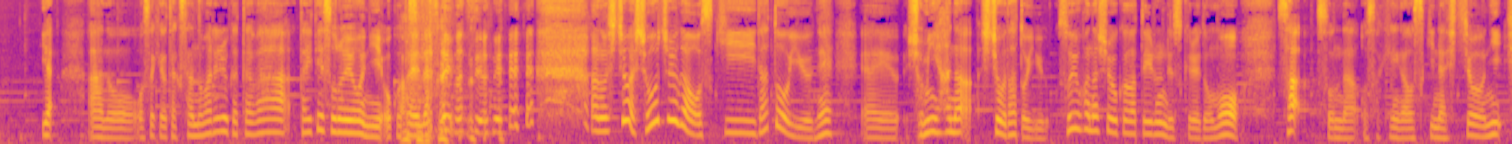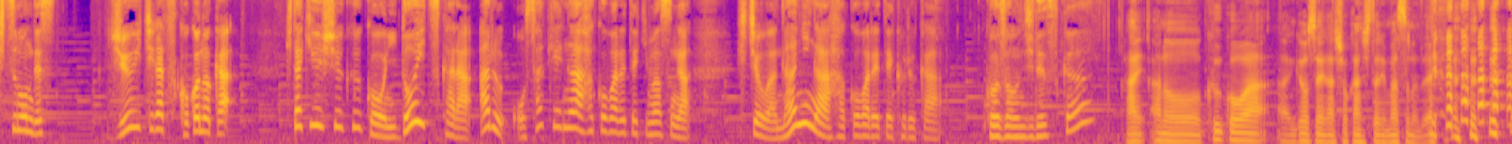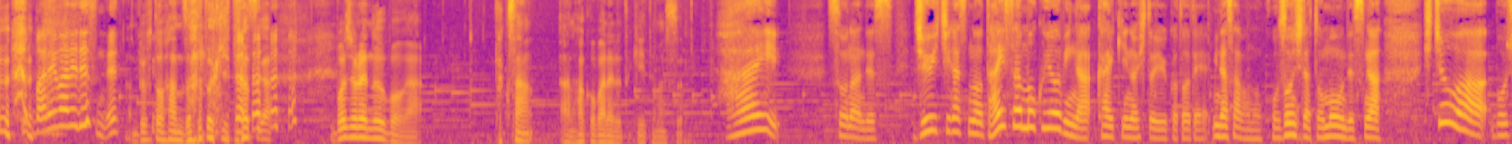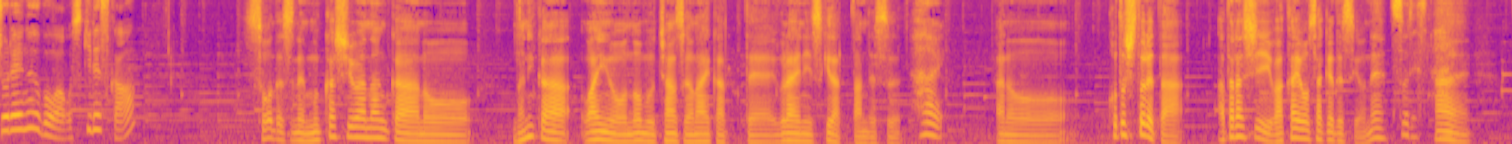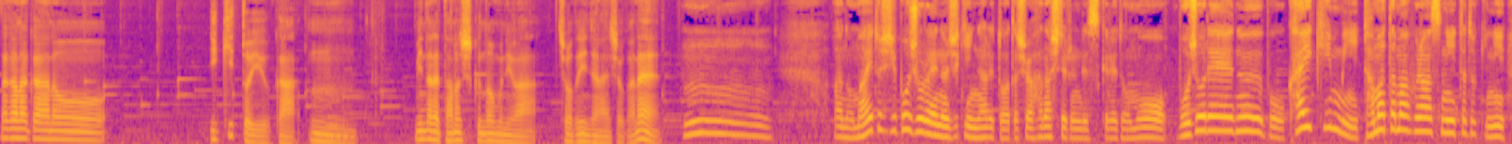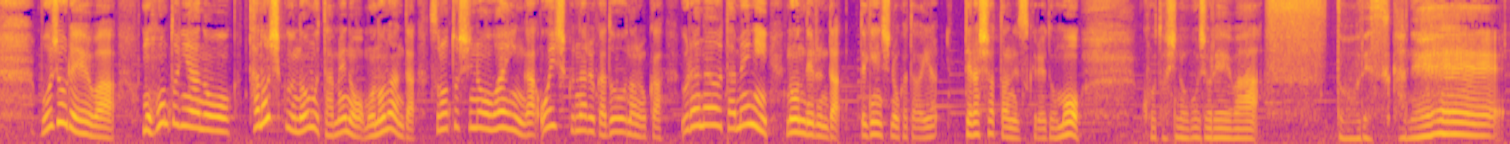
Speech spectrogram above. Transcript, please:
いやあのお酒をたくさん飲まれる方は大抵そのようにお答えになられますよね。あの市長は焼酎がお好きだというね、えー、庶民派な市長だというそういうお話を伺っているんですけれどもさあそんなお酒がお好きな市長に質問です。11月9日北九州空港にドイツからあるお酒が運ばれてきますが市長は何が運ばれてくるかご存知ですか？はい、あの空港は行政が所管しておりますので。バレバレですね。ルフトハンザーと聞いてますが ボジョレ・ヌーボーがたくさんあの運ばれると聞いてます。はいそうなんです。11月の第3木曜日が解禁の日ということで皆様もご存知だと思うんですが市長はボジョレ・ヌーボーはお好きですか？そうですね昔はなんかあの何かワインを飲むチャンスがないかってぐらいに好きだったんです。はい。あの今年取れた新しい若いお酒ですよね。そうです。はい。はい、なかなかあの粋というか、うん、うん、みんなで楽しく飲むにはちょうどいいんじゃないでしょうかね。うん。あの毎年ボジョレーの時期になると私は話してるんですけれどもボジョレーヌーボー解禁日にたまたまフランスに行った時にボジョレーはもう本当にあの楽しく飲むためのものなんだ。その年のワインが美味しくなるかどうなのか占うために飲んでるんだって現地の方が言ってらっしゃったんですけれども今年のボジョレーはどうですかね。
